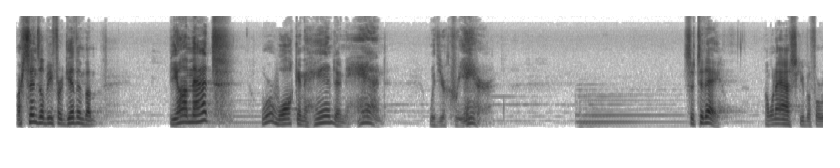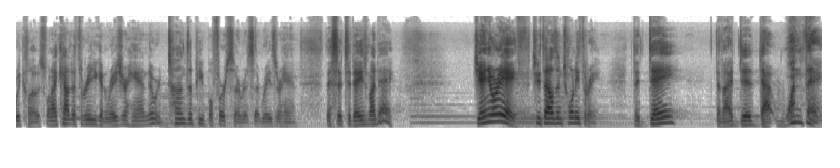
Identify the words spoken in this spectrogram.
Our sins will be forgiven, but beyond that, we're walking hand in hand with your Creator. So today, I want to ask you before we close. When I count to three, you can raise your hand. There were tons of people first service that raised their hand. They said, Today's my day. January 8th, 2023, the day that I did that one thing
